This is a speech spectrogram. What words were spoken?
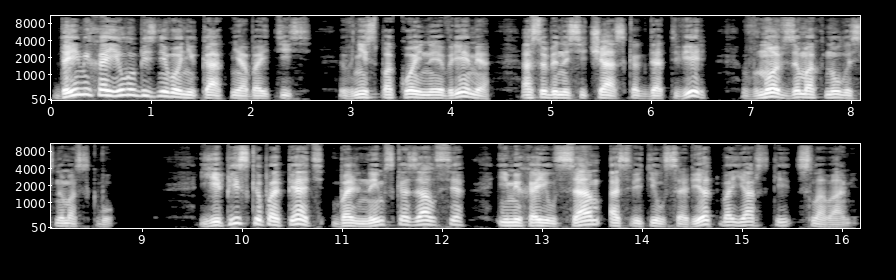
Да и Михаилу без него никак не обойтись. В неспокойное время, особенно сейчас, когда Тверь вновь замахнулась на Москву. Епископ опять больным сказался, и Михаил сам осветил совет боярский словами.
